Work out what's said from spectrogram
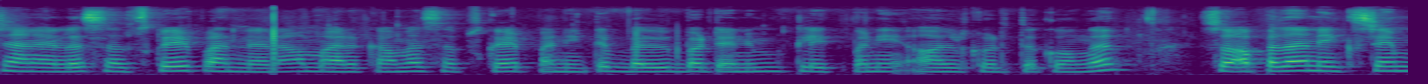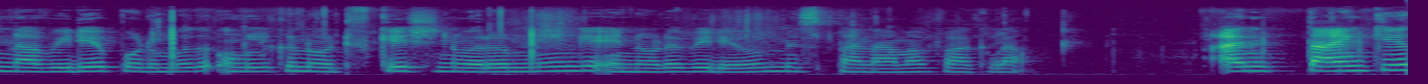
சேனலை சப்ஸ்கிரைப் பண்ணலைன்னா மறக்காமல் சப்ஸ்கிரைப் பண்ணிவிட்டு பெல் பட்டனையும் கிளிக் பண்ணி ஆல் கொடுத்துக்கோங்க. ஸோ அப்போ தான் நெக்ஸ்ட் டைம் நான் வீடியோ போடும்போது உங்களுக்கு நோட்டிஃபிகேஷன் வரும். நீங்கள் என்னோட வீடியோவை மிஸ் பண்ணாமல் பார்க்கலாம். And thank you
